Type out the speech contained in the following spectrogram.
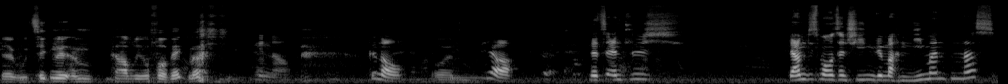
Ja gut, Signal im Cabrio vorweg, ne? Genau. genau. Und Ja. Letztendlich, wir haben diesmal uns entschieden, wir machen niemanden nass.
